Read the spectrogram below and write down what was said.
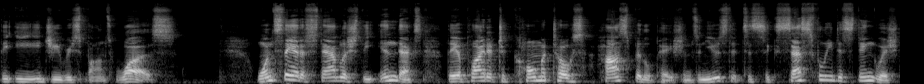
the EEG response was. Once they had established the index, they applied it to comatose hospital patients and used it to successfully distinguish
